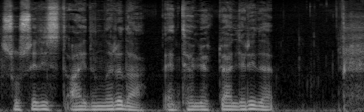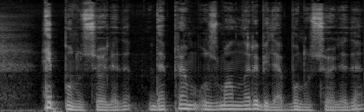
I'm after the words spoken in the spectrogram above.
sosyalist aydınları da, entelektüelleri de hep bunu söyledi. Deprem uzmanları bile bunu söyledi.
